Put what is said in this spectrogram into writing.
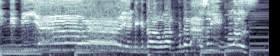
Ini dia yang dikenal bukan bener asli Full house.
